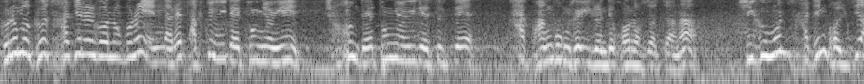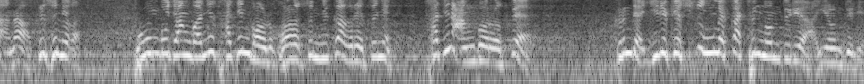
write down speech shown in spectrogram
그러면 그 사진을 거는 거는 옛날에 박정희 대통령이 처음 대통령이 됐을 때 각 관공서 이런 데 걸었었잖아. 지금은 사진 걸지 않아. 그래서 내가 본부 장관이 사진 걸, 걸었습니까? 그랬더니 사진 안 걸었대. 그런데 이렇게 쑥맥 같은 놈들이야, 이놈들이.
